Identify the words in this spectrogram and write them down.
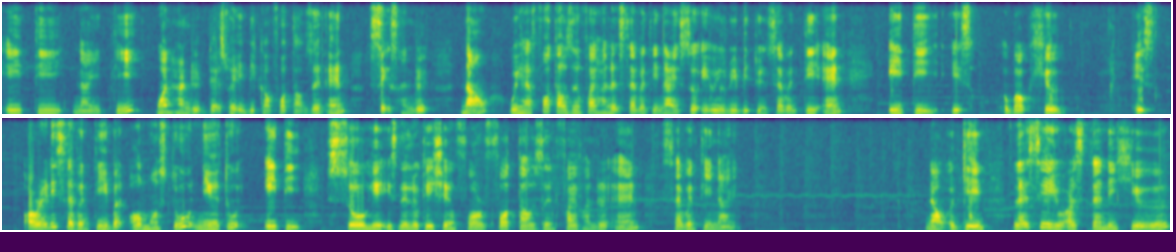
80 90 100 that's why it become 4600 now we have 4579 so it will be between 70 and 80 it's about here. It's already 70 but almost to near to 80 so here is the location for 4579 now again let's say you are standing here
